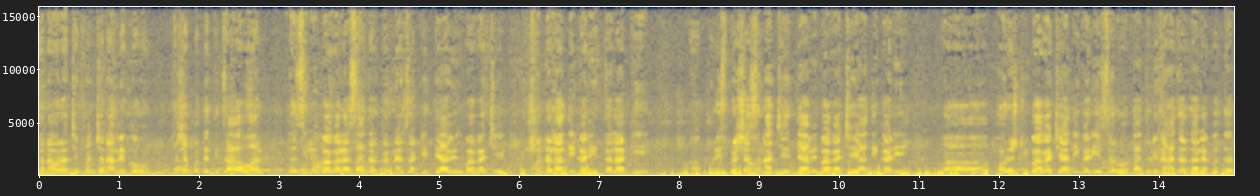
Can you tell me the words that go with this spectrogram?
जनावरांचे पंचनामे करून अशा पद्धतीचा अहवाल तहसील विभागाला सादर करण्यासाठी त्या विभागाचे मंडलाधिकारी तलाठी पोलीस प्रशासनाचे त्या विभागाचे अधिकारी फॉरेस्ट विभागाचे अधिकारी हे सर्व तातडीने हजर झाल्याबद्दल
